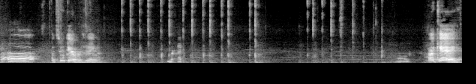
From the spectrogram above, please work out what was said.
Uh. I took everything. Okay.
